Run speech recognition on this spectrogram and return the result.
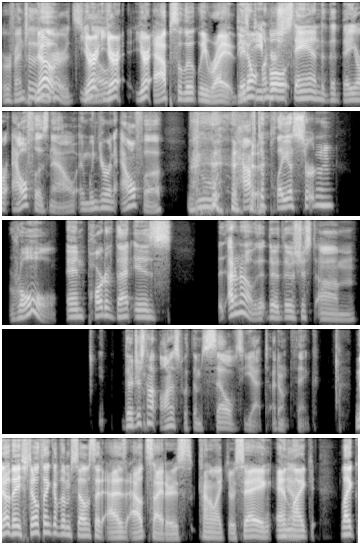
revenge of the no nerds you you're know? you're you're absolutely right they don't people understand that they are alphas now and when you're an alpha you have to play a certain role and part of that is i don't know there, there's just um they're just not honest with themselves yet i don't think No, they still think of themselves that as outsiders, kind of like you're saying, and Yeah. like like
